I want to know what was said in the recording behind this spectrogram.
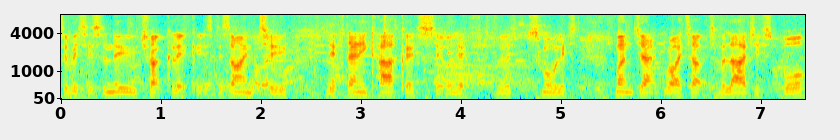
So this is a new truck click. It's designed to lift any carcass. It will lift the smallest muntjac right up to the largest boar.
